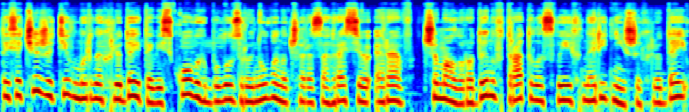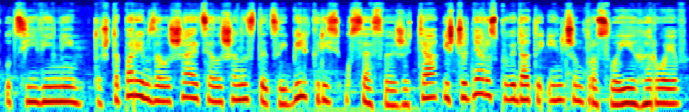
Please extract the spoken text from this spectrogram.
Тисячі життів мирних людей та військових було зруйновано через агресію РФ. Чимало родин втратили своїх найрідніших людей у цій війні. Тож тепер їм залишається лише нести цей біль крізь усе своє життя і щодня розповідати іншим про своїх героїв.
